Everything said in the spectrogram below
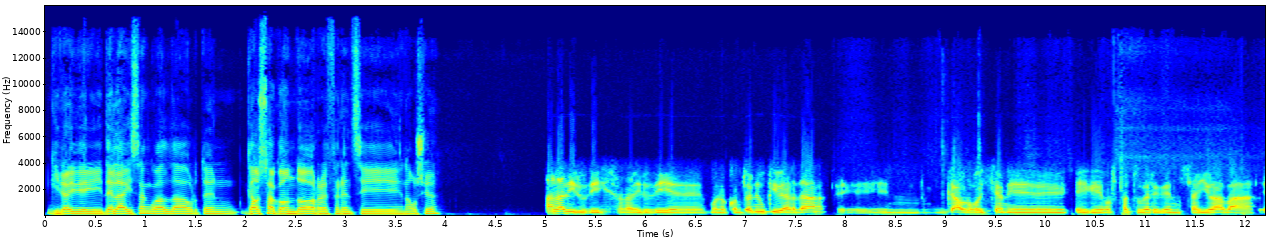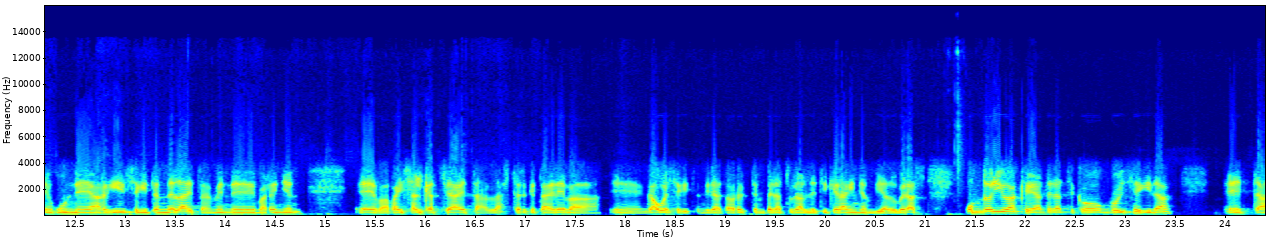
giroi dela izango alda urten gauza gondo referentzi nagusia? Ala dirudi, ala dirudi. E, bueno, kontuan euki behar da, e, gaur goizean e, e, ospatu berri den zaioa, ba, egun argi egiten dela, eta hemen e, bareinen, e, ba, bai zalkatzea eta lasterketa ere ba, e, gau egiten dira, eta horrek temperatura aldetik eragin handia du. Beraz, ondorioak ateratzeko goizegi da, eta,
